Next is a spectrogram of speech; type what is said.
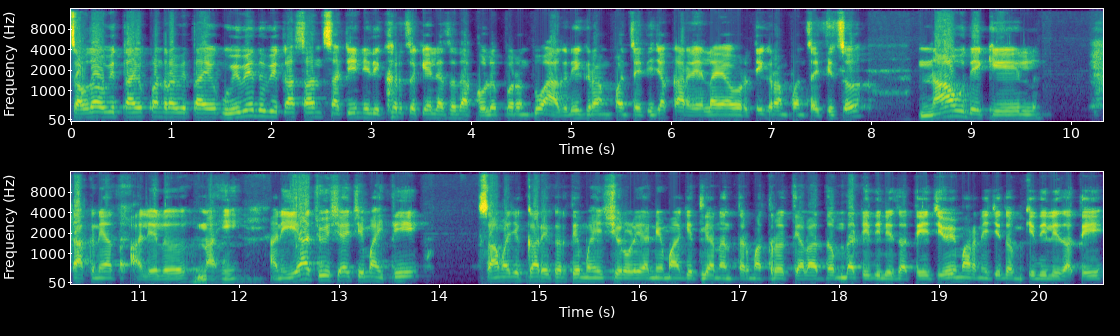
चौदा वित्त आयोग पंधरा वित्त आयोग विविध विकासांसाठी निधी खर्च केल्याचं दाखवलं. परंतु अगदी ग्रामपंचायतीच्या कार्यालयावरती ग्रामपंचायतीचं नाव देखील टाकण्यात आलेलं नाही. आणि याच विषयाची माहिती सामाजिक कार्यकर्ते महेश शिरोळे यांनी मागितल्यानंतर मात्र त्याला दमदाटी दिली जाते जीवे मारण्याची धमकी दिली जाते.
